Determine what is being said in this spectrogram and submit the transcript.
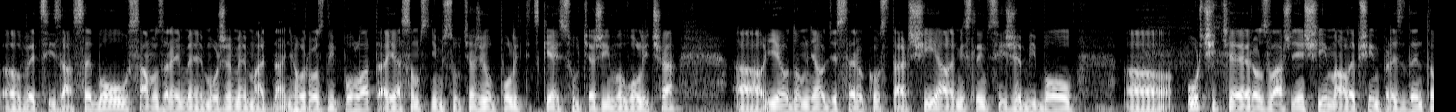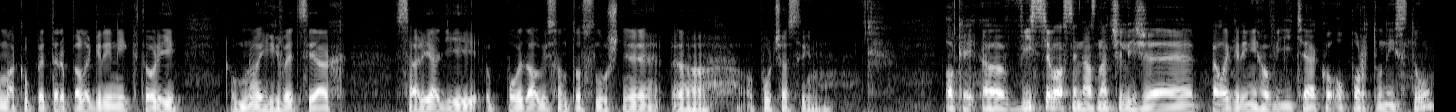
veci za sebou. Samozrejme, môžeme mať na neho rôzny pohľad a ja som s ním súťažil politicky, aj súťažím o voliča. Je odo mňa o 10 rokov starší, ale myslím si, že by bol e, určite rozvážnejším a lepším prezidentom ako Peter Pellegrini, ktorý v mnohých veciach sa riadi, povedal by som to slušne, e, počasím. OK, vy ste vlastne naznačili, že Pellegrini ho vidíte ako oportunistu.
